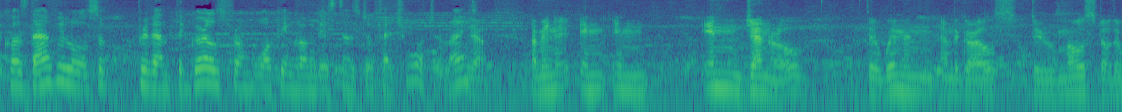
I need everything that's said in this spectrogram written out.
because that will also prevent the girls from walking long distance to fetch water, right? Yeah, I mean, in in in general, the women and the girls do most of the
